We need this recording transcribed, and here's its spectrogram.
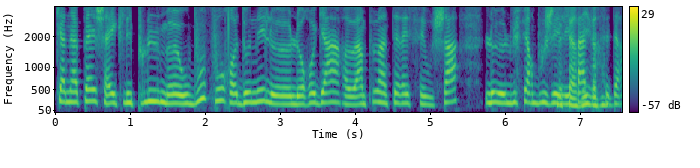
canne à pêche avec les plumes au bout pour donner le, regard un peu intéressé au chat, le, lui faire bouger les pattes, etc.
